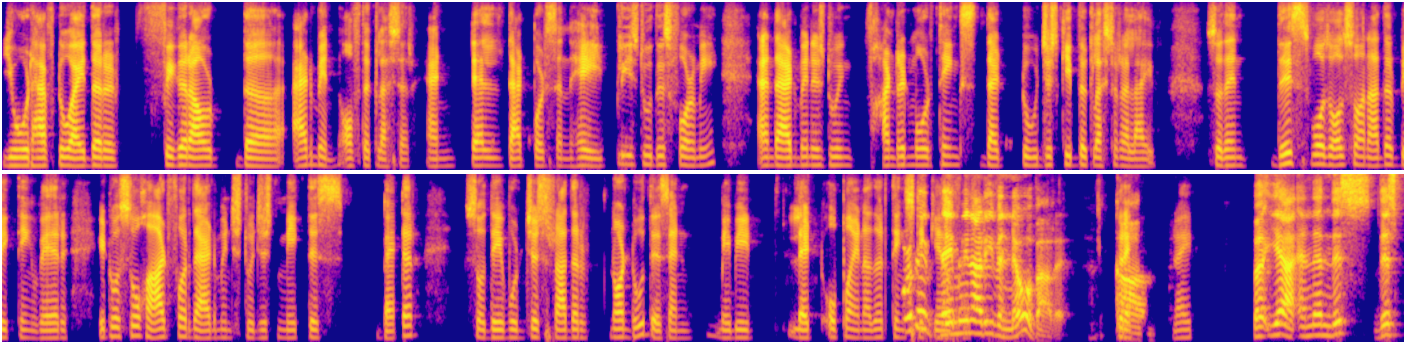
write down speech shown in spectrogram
you would have to either figure out the admin of the cluster and tell that person, hey, please do this for me. And the admin is doing 100 more things that to just keep the cluster alive so then this was also another big thing where it was so hard for the admins to just make this better. So they would just rather not do this and maybe let opa and other things or they, take care they may not even know about it. Correct. Um, right. but yeah and then this this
